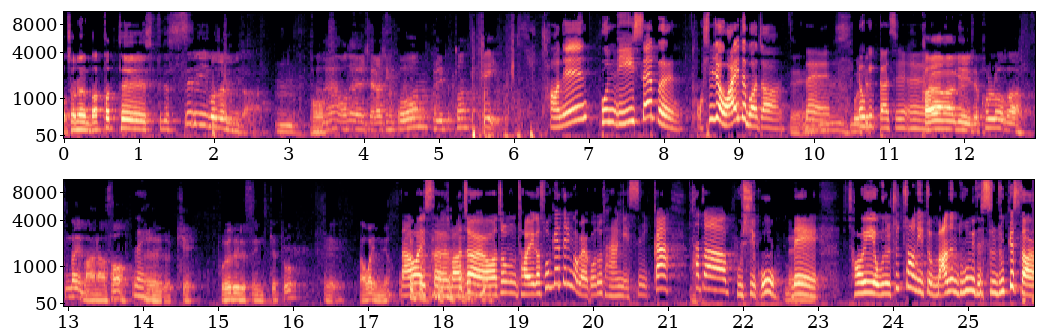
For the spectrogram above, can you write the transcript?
어, 저는 마파테 스피드 3 버전입니다. 어. 저는 오늘 제가 신고 온 클리프톤 8. 저는 본디 7. 어, 심지어 와이드 버전. 네. 네. 뭐 이렇게 여기까지. 네. 다양하게 이제 컬러가 상당히 많아서 네. 네, 이렇게 보여드릴 수 있게 또 예, 나와 있네요. 나와 있어요. 맞아요. 좀 저희가 소개해드린 거 말고도 다양하게 있으니까 찾아보시고, 네. 네. 저희 오늘 추천이 좀 많은 도움이 됐으면 좋겠어요.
